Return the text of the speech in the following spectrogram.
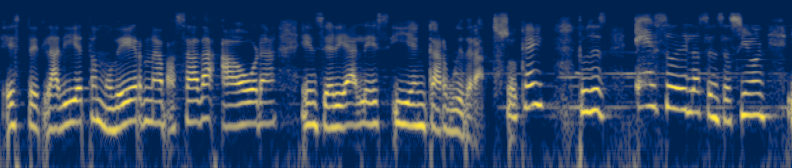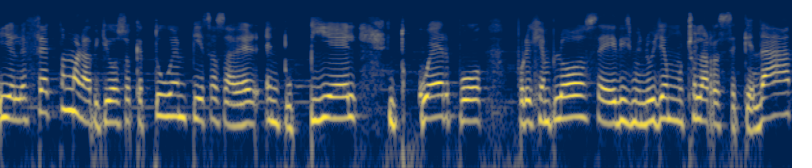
este, la dieta moderna basada ahora en cereales y en carbohidratos, ¿ok? Entonces, eso es la sensación y el efecto maravilloso que tú empiezas a ver en tu piel, en tu cuerpo. Por ejemplo, se disminuye mucho la resequedad,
